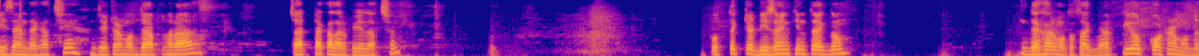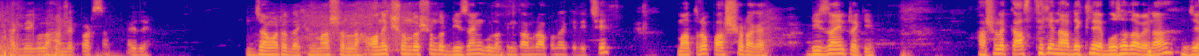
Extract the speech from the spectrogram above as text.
ডিজাইন দেখাচ্ছি, যেটার মধ্যে আপনারা চারটা কালার পেয়ে যাচ্ছেন। প্রত্যেকটা ডিজাইন কিন্তু একদম দেখার মতো থাকবে আর পিওর কটনের মধ্যে থাকবে, এগুলো হান্ড্রেড পার্সেন্ট এই যে জামাটা দেখেন মার্শাল্লাহ অনেক সুন্দর সুন্দর ডিজাইনগুলো কিন্তু আমরা আপনাদেরকে দিচ্ছি। মাত্র পাঁচশো টাকায়। ডিজাইনটা কি? আসলে কাছ থেকে না দেখলে বোঝা যাবে না যে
